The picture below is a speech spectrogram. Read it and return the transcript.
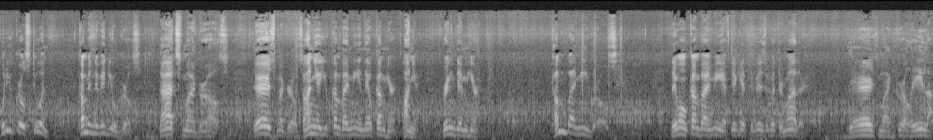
What are you girls doing? Come in the video, girls. That's my girls. There's my girls. Anya, you come by me and they'll come here. Anya, bring them here. Come by me, girls. They won't come by me if they get to visit with their mother. There's my girl Ela.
